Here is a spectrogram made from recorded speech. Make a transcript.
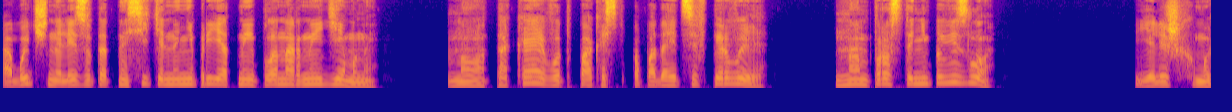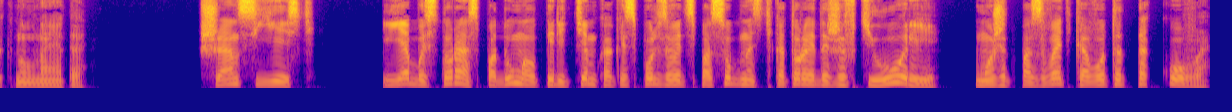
Обычно лезут относительно неприятные планарные демоны. Но такая вот пакость попадается впервые. Нам просто не повезло. Я лишь хмыкнул на это. Шанс есть. Я бы сто раз подумал перед тем, как использовать способность, которая даже в теории может позвать кого-то такого.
